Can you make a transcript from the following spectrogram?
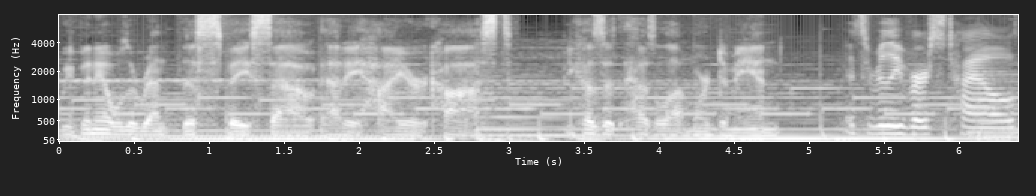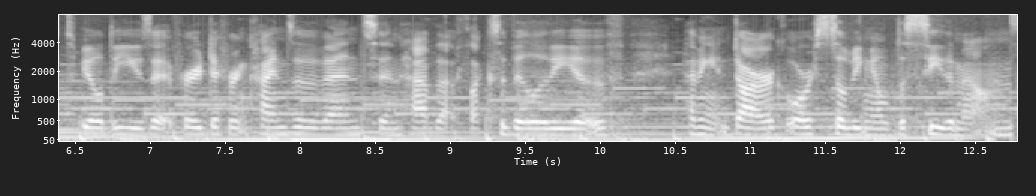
We've been able to rent this space out at a higher cost because it has a lot more demand. It's really versatile to be able to use it for different kinds of events and have that flexibility of having it dark or still being able to see the mountains.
